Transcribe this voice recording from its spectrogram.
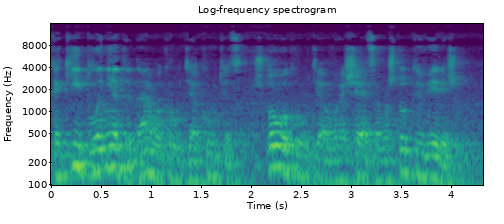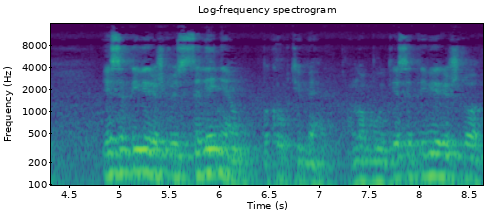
какие планеты да, вокруг тебя крутятся, что вокруг тебя вращается, во что ты веришь. Если ты веришь, что исцеление вокруг тебя, оно будет. Если ты веришь, что,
